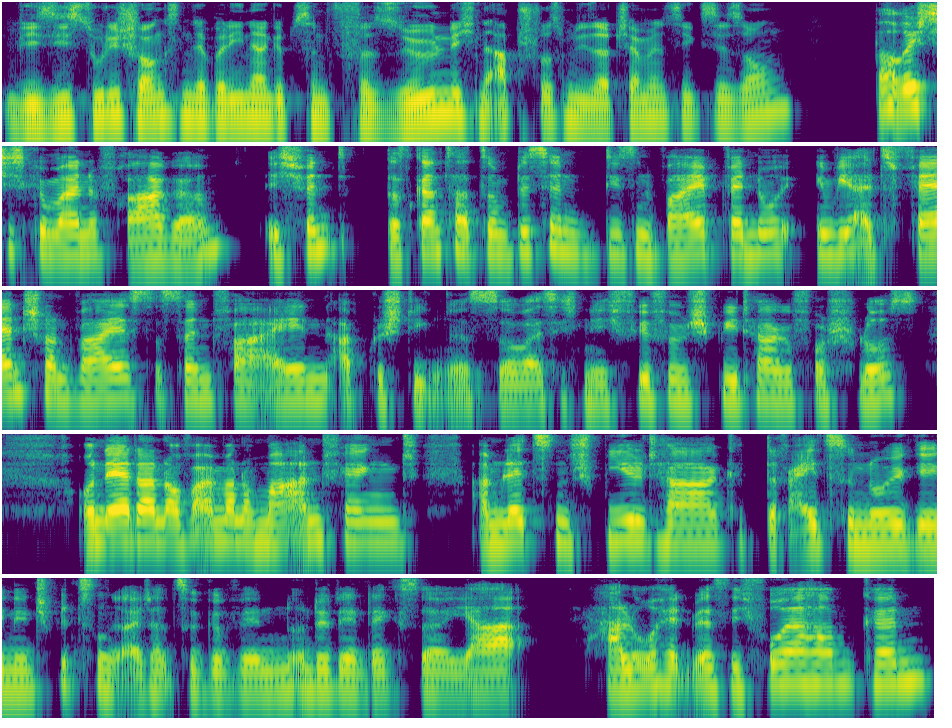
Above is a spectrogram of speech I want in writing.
wie siehst du die Chancen der Berliner? Gibt es einen versöhnlichen Abschluss mit dieser Champions League-Saison? War richtig gemeine Frage. Ich finde, das Ganze hat so ein bisschen diesen Vibe, wenn du irgendwie als Fan schon weißt, dass dein Verein abgestiegen ist, so weiß ich nicht, vier, fünf Spieltage vor Schluss. Und er dann auf einmal nochmal anfängt, am letzten Spieltag 3 zu 0 gegen den Spitzenreiter zu gewinnen. Und du dir denkst, ja, hallo, hätten wir es nicht vorher haben können.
